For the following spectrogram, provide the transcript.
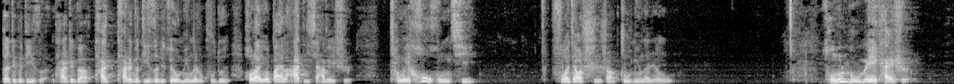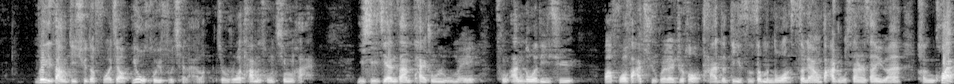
的这个弟子，他这个他他这个弟子里最有名的是库敦，后来又拜了阿底峡为师，成为后弘期。佛教史上著名的人物。从鲁梅开始，卫藏地区的佛教又恢复起来了。就是说，他们从青海一西坚赞派出鲁梅，从安多地区把佛法取回来之后，他的弟子这么多，四梁八柱三十三元，很快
